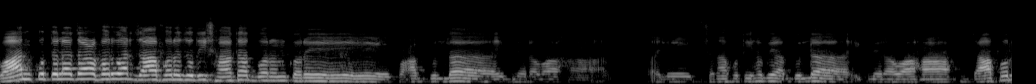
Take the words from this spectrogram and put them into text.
ওয়ান কুতলা জাফর আর জাফর যদি শাহাদাত বরণ করে আব্দুল্লাহ ইবনে রাওয়াহা। তাহলে সেনাপতি হবে আব্দুল্লাহ ইবনে রাওয়াহা। জাফর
